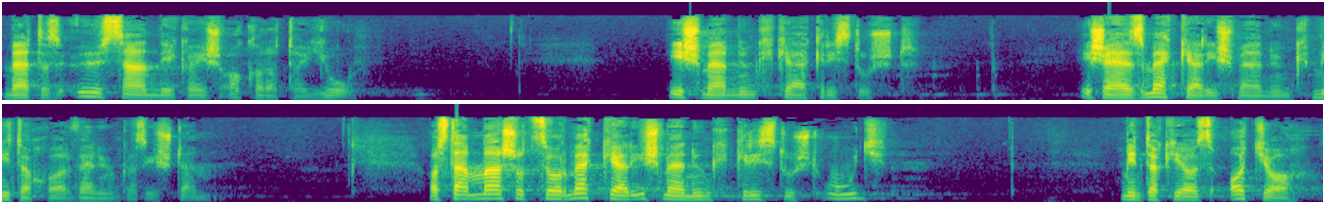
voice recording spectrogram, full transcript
Mert az ő szándéka és akarata jó. Ismernünk kell Krisztust. És ehhez meg kell ismernünk, mit akar velünk az Isten. Aztán másodszor meg kell ismernünk Krisztust úgy, mint aki az Atya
